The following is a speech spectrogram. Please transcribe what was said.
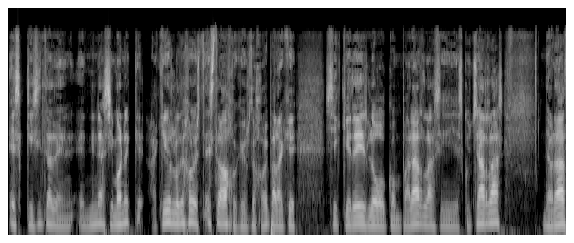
exquisita de Nina Simone, que aquí os lo dejo, es, es trabajo que os dejo, ¿eh? para que si queréis luego compararlas y escucharlas, de verdad,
